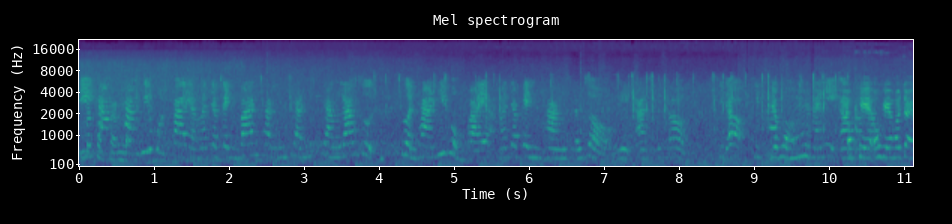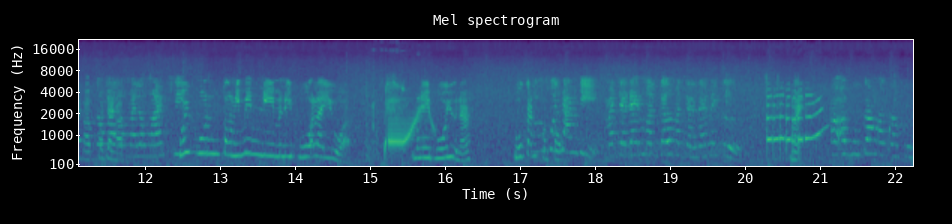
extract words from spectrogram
นี่มันสอทางงชั้นเหรอทางที่คุณไปอะมันจะเป็นบ้านชั้นชั้นชั้นล่างสุด ส่วนทางที่ผมไปอะมันจะเป็นทางชั้นสองนี่อะคิดออก คิดออกคิดออกเดี๋ยวผมใช่ไหมนี่อะโอเคโอเคเข้าใจครับลเข้างใจมาคลรับงมาลงมาคิดอุ้ยคุณตรงนี้มันมีมันมีพูอะไรอยู่อะมันมีพูอยู่นะพูกันฝนคุตณกทำดิมันจะได้มอนเตอร์มันจะได้ไม่เกิดไม่เอาเอาผู้กล้องมากับคุณ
